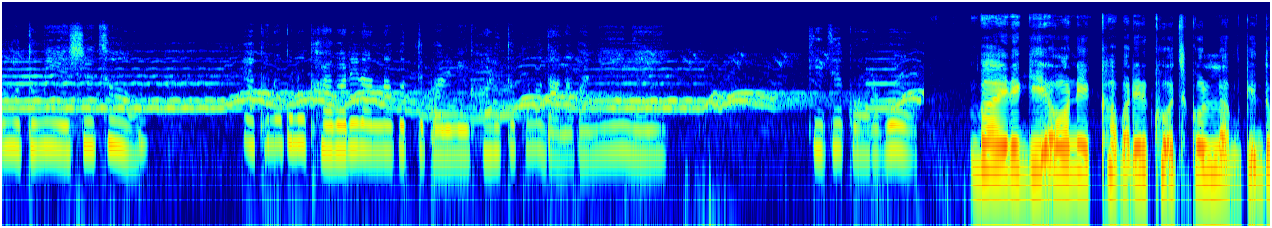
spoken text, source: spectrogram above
ও, তুমি এসেছ? এখনও কোনো খাবারই রান্না করতে পারিনি। ঘরে তো কোনো দানা পানিই নেই। কি যে করব? বাইরে গিয়ে অনেক খাবারের খোঁজ করলাম, কিন্তু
